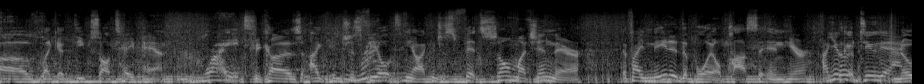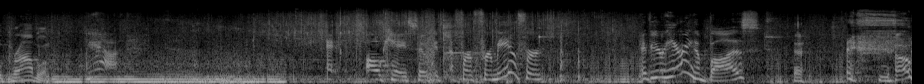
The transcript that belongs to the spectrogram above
of like a deep saute pan. Right. Because I can just feel, you know, I can just fit so much in there. If I needed to boil pasta in here, I You could. could do that. No problem. Yeah. Eh, Okay, so it's for, for me or for, if you're hearing a buzz, No.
